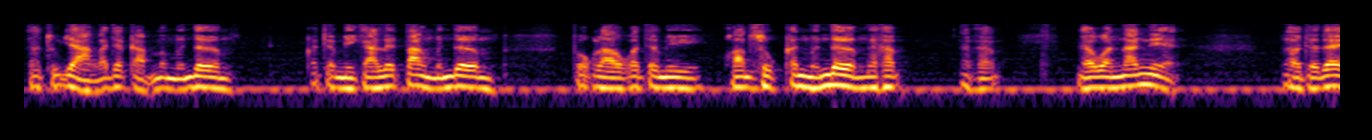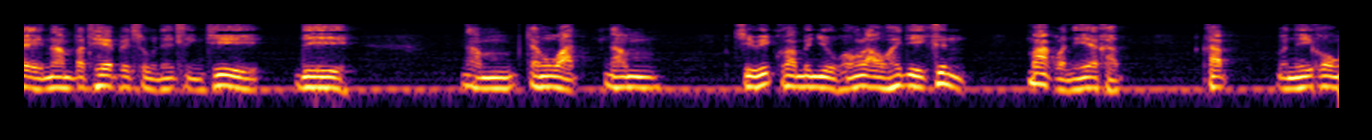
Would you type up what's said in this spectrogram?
แล้วทุกอย่างก็จะกลับมาเหมือนเดิม ก็จะมีการเลือกตั้งเหมือนเดิม พวกเราก็จะมีความสุขกันเหมือนเดิมนะครับนะครับ แล้ววันนั้นเนี่ย เราจะได้นำประเทศไปสู่ในสิ่งที่ดีนำจังหวัดนำชีวิตความเป็นอยู่ของเราให้ดีขึ้นมากกว่านี้ครับ ครับ วันนี้คง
